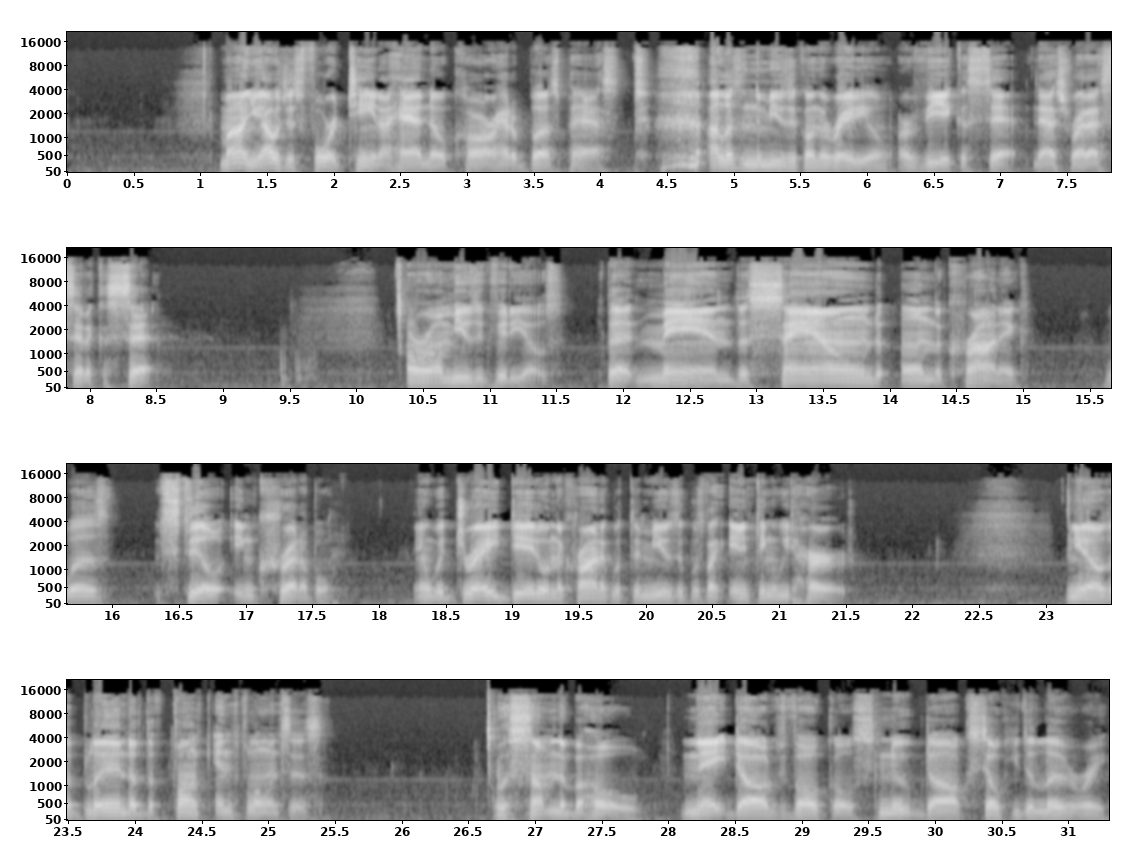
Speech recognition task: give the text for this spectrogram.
Mind you, I was just 14. I had no car. I had a bus pass. I listened to music on the radio or via cassette. That's right, I said a cassette. Or on music videos. But man, the sound on the Chronic was still incredible. And what Dre did on the Chronic with the music was like anything we'd heard. You know, the blend of the funk influences was something to behold. Nate Dogg's vocals, Snoop Dogg's silky delivery.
